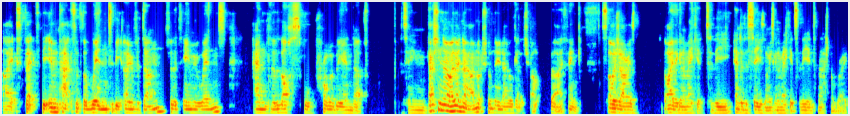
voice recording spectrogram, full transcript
I expect the impact of the win to be overdone for the team who wins, and the loss will probably end up putting. Actually, no, I don't know. I'm not sure Nuno will get a shot, but I think Solskjaer is either going to make it to the end of the season or he's going to make it to the international break.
